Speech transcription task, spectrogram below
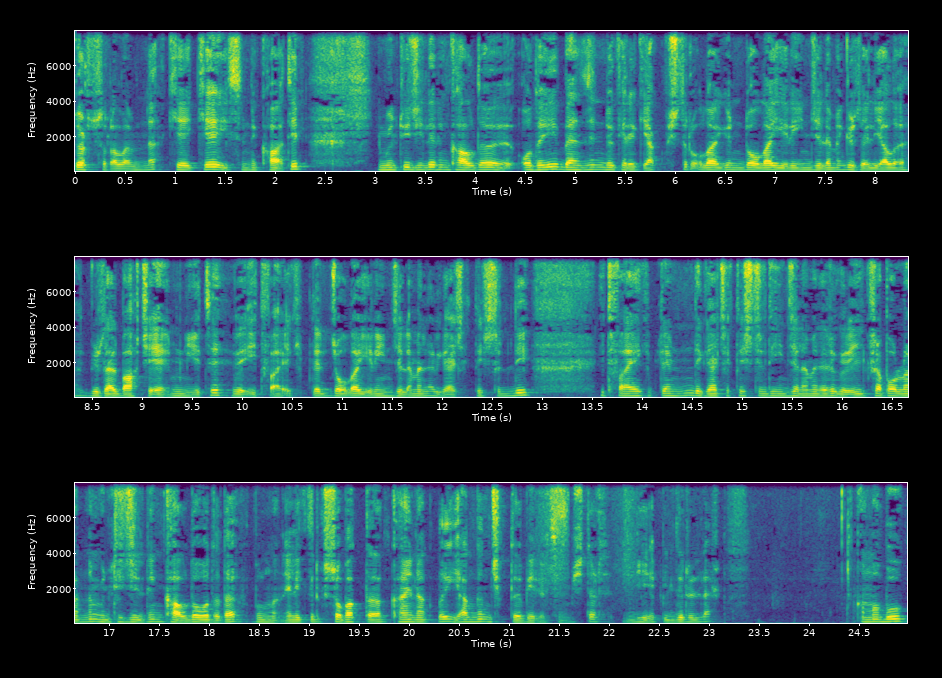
4 sıralarında KK isimli katil mültecilerin kaldığı odayı benzin dökerek yakmıştır. Olay gününde olay yeri inceleme Güzel Yalı Güzel Bahçe Emniyeti ve itfaiye ekiplerince olay yeri incelemeler gerçekleştirdiği İtfaiye ekiplerinin de gerçekleştirdiği incelemelere göre ilk raporlarında mültecilerin kaldığı odada bulunan elektrik sobaktan kaynaklı yangın çıktığı belirtilmiştir diye bildirirler. Ama bu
